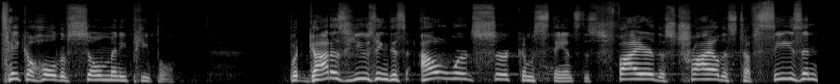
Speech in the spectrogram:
take a hold of so many people. But God is using this outward circumstance, this fire, this trial, this tough season,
